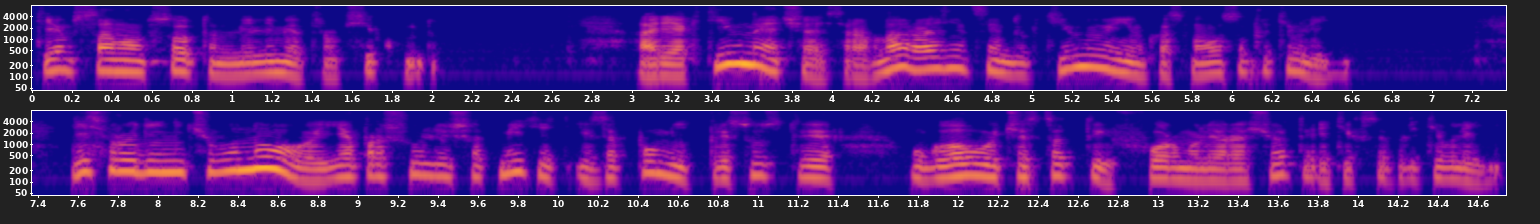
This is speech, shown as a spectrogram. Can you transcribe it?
тем самым сотым миллиметром в секунду. А реактивная часть равна разнице индуктивного и емкостного сопротивления. Здесь вроде ничего нового, я прошу лишь отметить и запомнить присутствие угловой частоты в формуле расчета этих сопротивлений.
